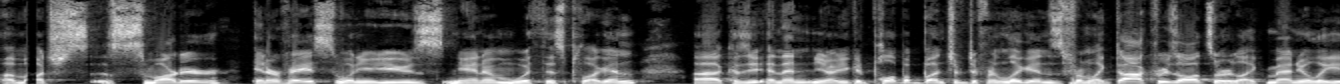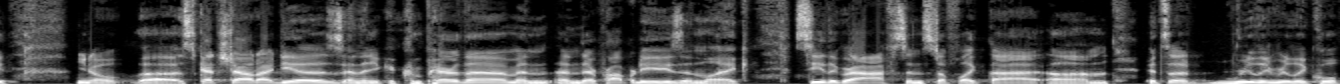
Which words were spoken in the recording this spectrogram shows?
a much smarter interface when you use Nanome with this plugin. Because uh, and then you know you could pull up a bunch of different ligands from like doc results or like manually, you know, uh, sketched out ideas, and then you could compare them and and their properties and like see the graphs and stuff like that. Um, it's a really really cool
